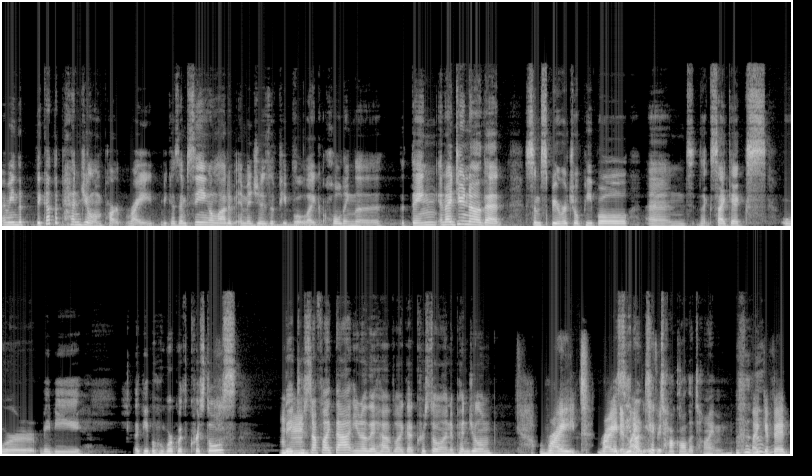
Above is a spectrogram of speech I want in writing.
I mean, the, they got the pendulum part right because I'm seeing a lot of images of people like holding the the thing, and I do know that some spiritual people and like psychics or maybe like people who work with crystals, they do Mhm. stuff like that. You know, they have like a crystal and a pendulum. right, right, I see it on if it- TikTok all the time. like if it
